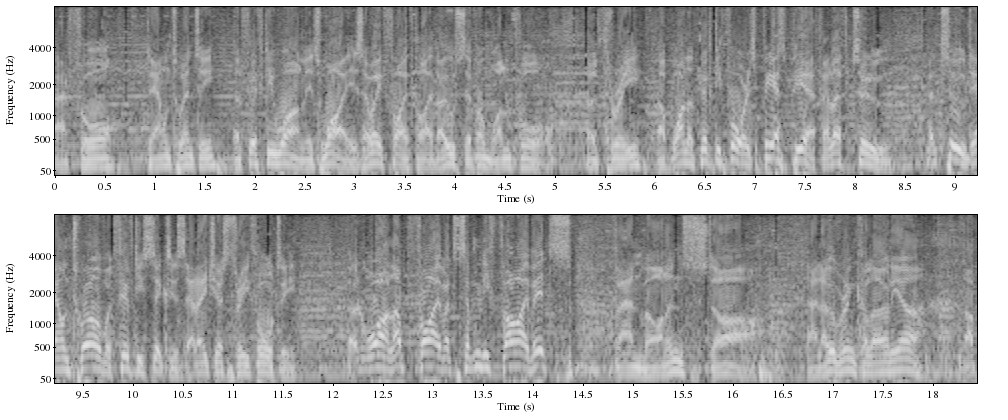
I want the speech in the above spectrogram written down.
At 4, down 20. At 51, it's Wise 0855 0714. At 3, up 1 at 54, it's BSPF LF2. At 2, down 12 at 56, it's LHS 340. At 1, up 5 at 75, it's Van Maanen Star. And over in Colonia, up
